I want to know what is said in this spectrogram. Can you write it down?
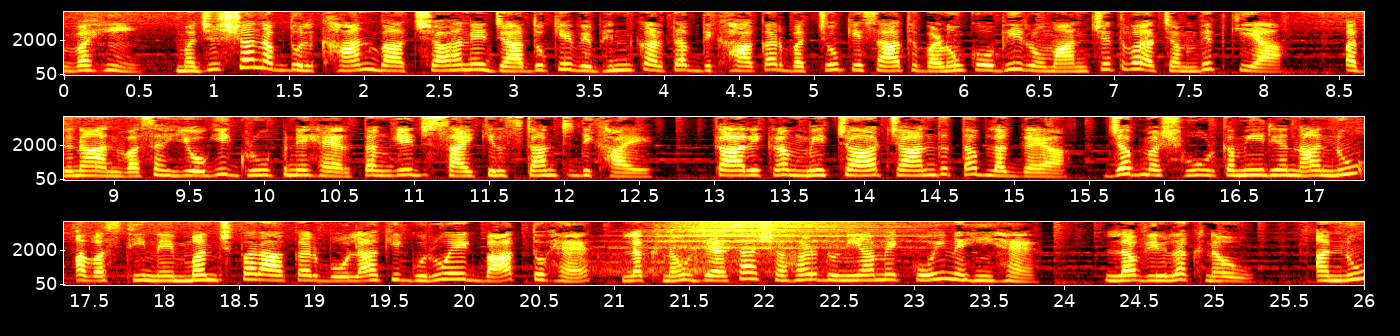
वहीं मजिशन अब्दुल खान बादशाह ने जादू के विभिन्न करतब दिखाकर बच्चों के साथ बड़ों को भी रोमांचित व अचंभित किया। अदनान व सहयोगी ग्रुप ने हैर तंगेज साइकिल स्टंट दिखाए। कार्यक्रम में चार चाँद तब लग गया। जब मशहूर कमेडियन अनु अवस्थी ने मंच पर आकर बोला कि गुरु एक बात तो है, लखनऊ जैसा शहर दुनिया में कोई नहीं है। Love you Lucknow. अनु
